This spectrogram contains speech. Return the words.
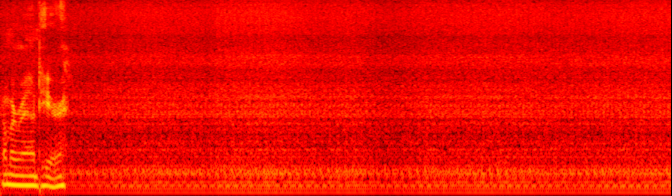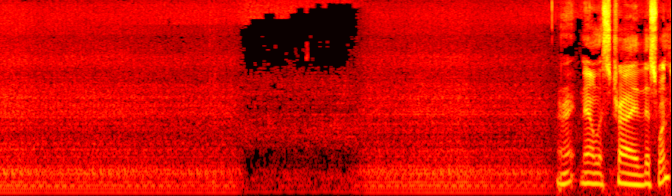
come around here. All right, now let's try this one.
